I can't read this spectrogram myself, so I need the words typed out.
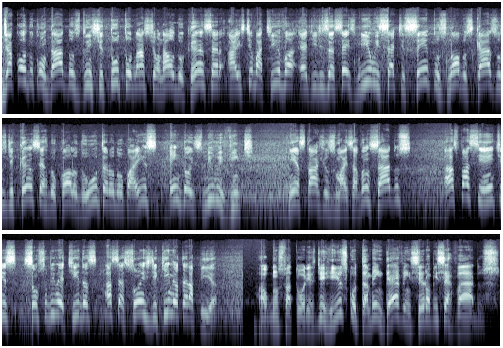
De acordo com dados do Instituto Nacional do Câncer, a estimativa é de 16 mil 1.700 novos casos de câncer do colo do útero no país em 2020. Em estágios mais avançados, as pacientes são submetidas a sessões de quimioterapia. Alguns fatores de risco também devem ser observados.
